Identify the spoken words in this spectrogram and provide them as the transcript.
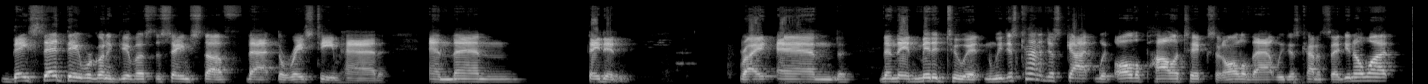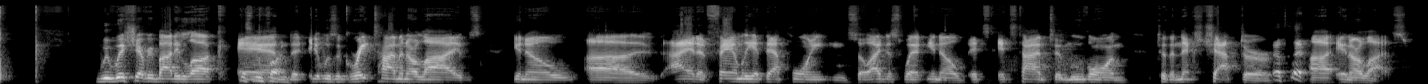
they said they were going to give us the same stuff that the race team had and then they didn't right? And then they admitted to it and we just kind of just got with all the politics and all of that we just kind of said you know what? We wish everybody luck and it was a great time in our lives you know uh, i had a family at that point and so i just went you know it's it's time to move on to the next chapter uh, in our lives.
